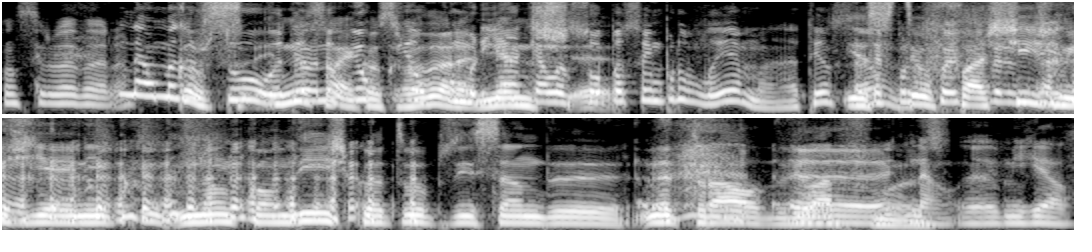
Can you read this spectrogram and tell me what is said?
Conservadora. Não, mas eu Conse- estou. não, Atenção, não é eu- eu, conservadora, comeria menos, aquela eh, sopa sem problema. Atenção. esse teu foi fascismo higiênico não condiz com a tua posição de natural de Vilar Eh, Formoso. não, eh, Miguel,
